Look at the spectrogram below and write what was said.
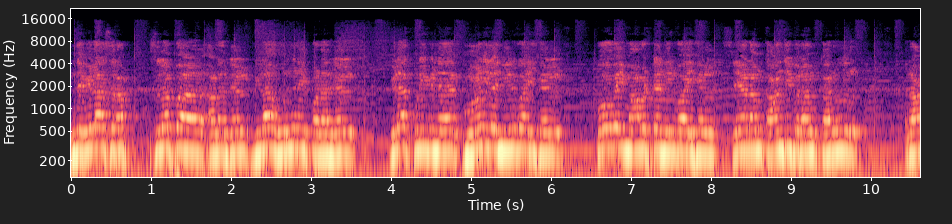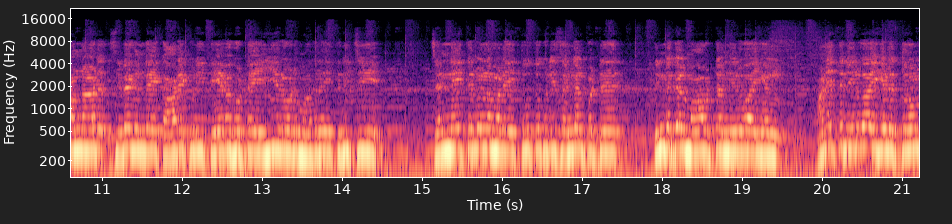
இந்த விழா சிறப் சிறப்பாளர்கள் விழா ஒருங்கிணைப்பாளர்கள் விழா குழுவினர் மாநில நிர்வாகிகள் கோவை மாவட்ட நிர்வாகிகள் சேலம் காஞ்சிபுரம் கரூர் ராம்நாடு சிவகங்கை காரைக்குடி தேவகோட்டை ஈரோடு மதுரை திருச்சி சென்னை திருவண்ணாமலை தூத்துக்குடி செங்கல்பட்டு திண்டுக்கல் மாவட்ட நிர்வாகிகள். அனைத்து நிர்வாகிகளுக்கும்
